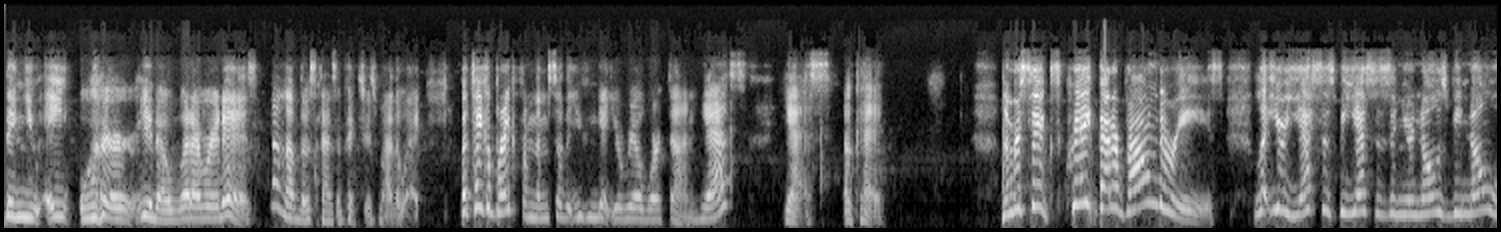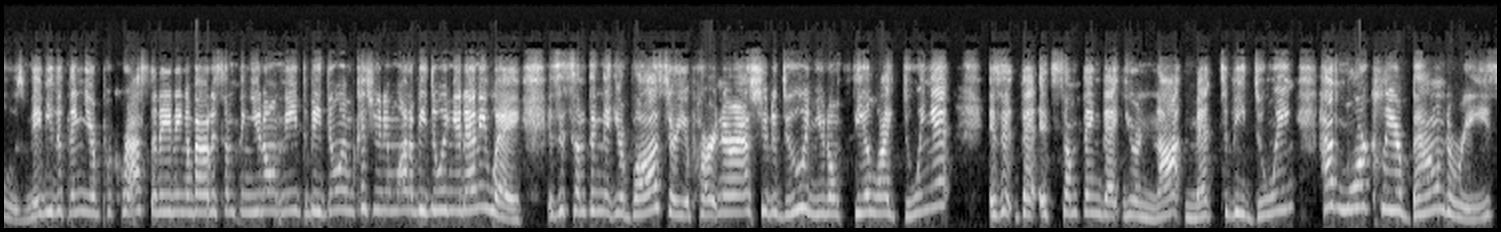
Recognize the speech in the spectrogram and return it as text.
thing you ate or you know whatever it is. I love those kinds of pictures by the way. But take a break from them so that you can get your real work done. Yes? Yes. Okay Number six, create better boundaries. Let your yeses be yeses and your noes be noes. Maybe the thing you're procrastinating about is something you don't need to be doing because you didn't want to be doing it anyway. Is it something that your boss or your partner asked you to do and you don't feel like doing it? Is it that it's something that you're not meant to be doing? Have more clear boundaries.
